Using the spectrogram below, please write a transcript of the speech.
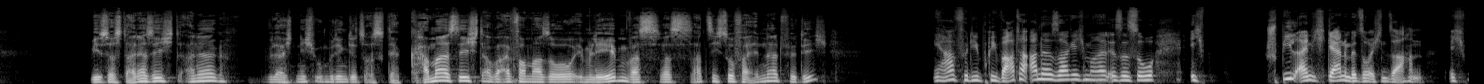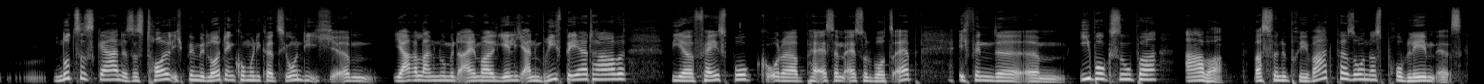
Wie ist aus deiner Sicht, Anne? Vielleicht nicht unbedingt jetzt aus der Kammersicht, aber einfach mal so im Leben. Was, was hat sich so verändert für dich? Ja, für die private Anne, sage ich mal, ist es so, ich spiele eigentlich gerne mit solchen Sachen. Ich nutze es gern, es ist toll. Ich bin mit Leuten in Kommunikation, die ich ähm, jahrelang nur mit einmal jährlich einem Brief beehrt habe, via Facebook oder per SMS und WhatsApp. Ich finde ähm, E-Books super, aber was für eine Privatperson das Problem ist,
